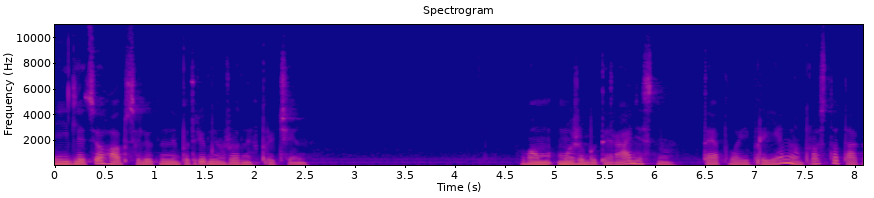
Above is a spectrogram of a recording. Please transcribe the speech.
І для цього абсолютно не потрібно жодних причин. Вам може бути радісно, тепло і приємно просто так.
